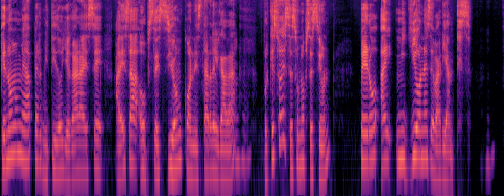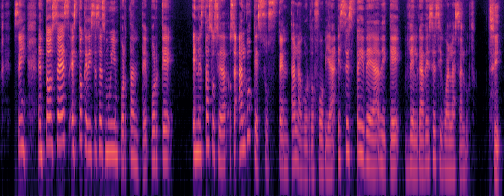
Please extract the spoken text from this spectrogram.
que no me ha permitido llegar a ese a esa obsesión con estar delgada, porque eso es, es una obsesión, pero hay millones de variantes. Sí, entonces esto que dices es muy importante porque en esta sociedad, o sea, algo que sustenta la gordofobia es esta idea de que delgadez es igual a salud. Sí.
